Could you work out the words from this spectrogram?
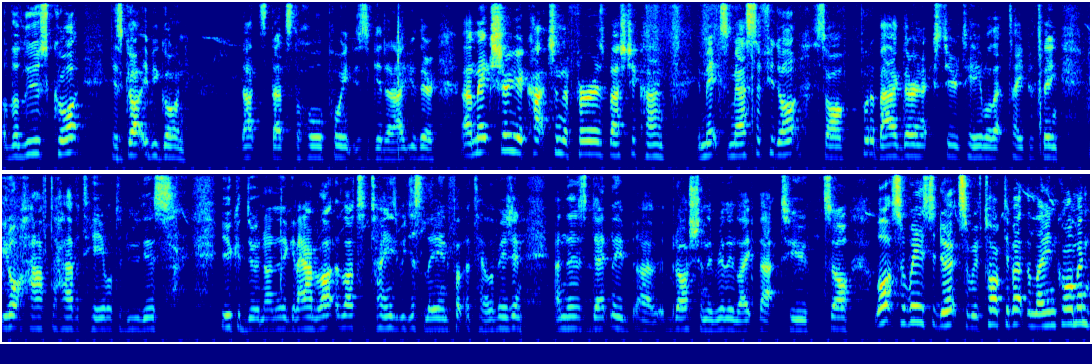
of the loose coat has got to be gone that's that's the whole point is to get it out you there. Uh, make sure you're catching the fur as best you can. It makes a mess if you don't. So I'll put a bag there next to your table, that type of thing. You don't have to have a table to do this. You could do it on the ground. lots of times we just lay in front of the television and there's Dentley uh, brush and they really like that too. So lots of ways to do it. So we've talked about the line combing.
